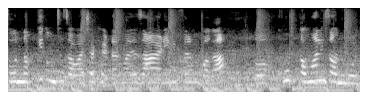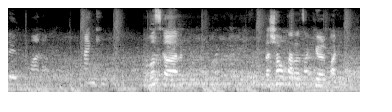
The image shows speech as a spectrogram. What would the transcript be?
सो नक्की तुमच्या जवळच्या थिएटरमध्ये जा आणि ही फिल्म बघा. खूप कमालीचा अनुभव देईल तुम्हाला. थँक्यू नमस्कार. दशावताराचा खेळ पाहिजे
